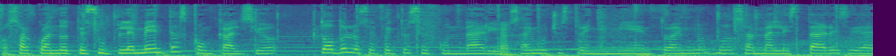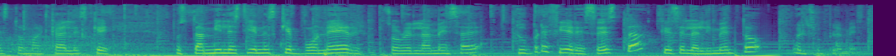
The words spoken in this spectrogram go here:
o sea, cuando te suplementas con calcio, todos los efectos secundarios, Claro. hay mucho estreñimiento, hay o sea, malestares y estomacales que pues también les tienes que poner sobre la mesa. ¿Tú prefieres esta, que es el alimento, o el suplemento?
